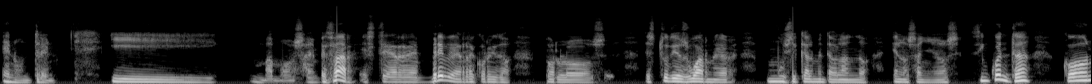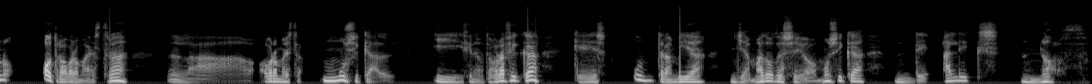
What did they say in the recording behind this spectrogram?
en un tren. Y vamos a empezar este breve recorrido por los estudios Warner, musicalmente hablando, en los años 50, con otra obra maestra, la obra maestra musical y cinematográfica, que es Un tranvía llamado Deseo, música de Alex North.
